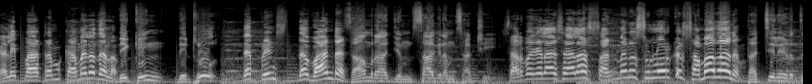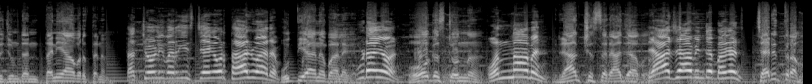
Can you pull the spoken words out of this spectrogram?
Kalippattam Kamaladalam. The king the truth the prince the wonder Samrajyam Sagaram Sakshi. Sarvakalashala Sanmanassullavarkku Samadhanam. Thachiledathu Chundan Thaniyavarthanam. Thacholi Varghese Chekavar Thazhvaram. Udyanapalakan Udayon August ഒന്ന്. ഒന്നാമൻ. രാക്ഷസ രാജാവ്. രാജാവിന്റെ മകൻ. ചരിത്രം.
